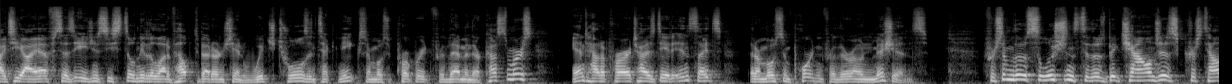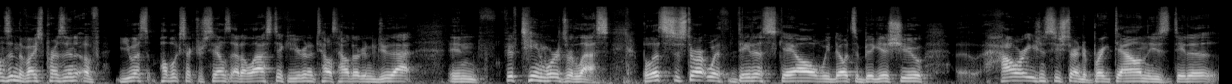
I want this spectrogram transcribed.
ITIF says agencies still need a lot of help to better understand which tools and techniques are most appropriate for them and their customers, and how to prioritize data insights that are most important for their own missions. For some of those solutions to those big challenges, Chris Townsend, the Vice President of U.S. Public Sector Sales at Elastic, you're going to tell us how they're going to do that in 15 words or less. But let's just start with data scale. We know it's a big issue. Uh, how are agencies starting to break down these data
